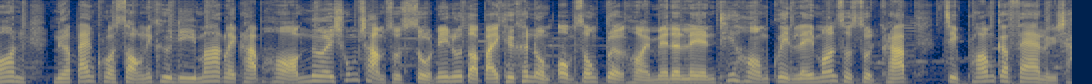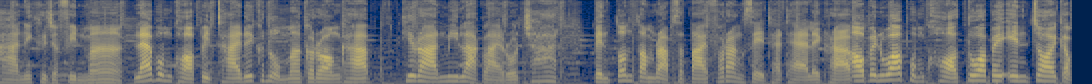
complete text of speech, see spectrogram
มอนด์เนื้อแป้งครัวซองนี่คือดีมากเลยครับ หอมเนยชุ่มฉ่ำสุดๆ เมนูต่อไปคือขนมอบทรงเปลือกหอยเมดาเลนที่หอมกลิ่นเลมอนสุดๆครับจิบพร้อมกาแฟหรือชานี่คือจะฟินมาก และผมขอปิดท้ายด้วยขนมมาการองครับ ที่ร้านมีหลากหลายรสชาติ เป็นต้นตำรับสไตล์ฝรั่งเศสแท้ๆเลยครับ เอาเป็นว่าผมขอตัวไปเอนจอยกับ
